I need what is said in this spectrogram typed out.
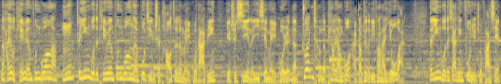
那还有田园风光啊。嗯，这英国的田园风光呢，不仅是陶醉了美国大兵，也是吸引了一些美国人呢，专程的漂洋过海到这个地方来游玩。那英国的家庭妇女就发现，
